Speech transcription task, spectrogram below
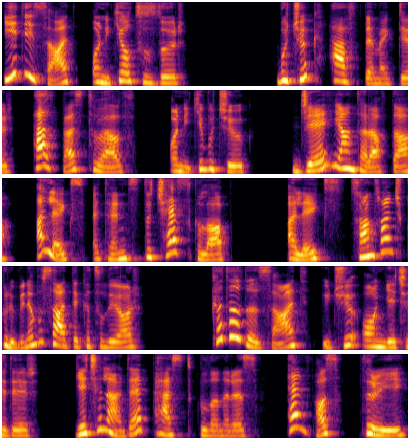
Yediği saat 12.30'dur. Buçuk half demektir. Half past 12. 12 buçuk. C yan tarafta. Alex attends the chess club. Alex satranç kulübüne bu saatte katılıyor. Katıldığı saat 3'ü 10 geçedir. Geçelerde past kullanırız. 10 past 3.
